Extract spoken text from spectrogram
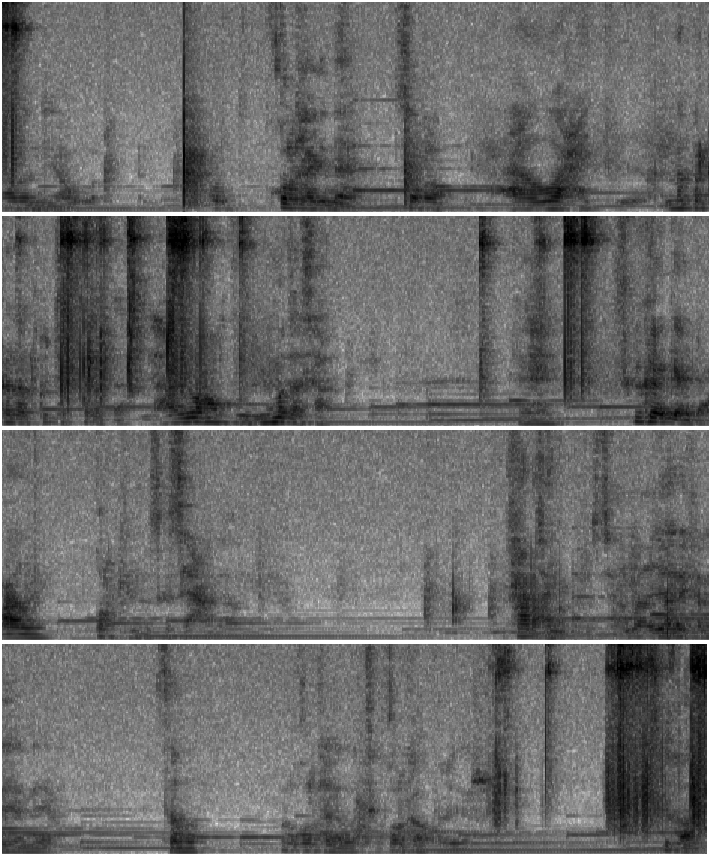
qaadanaya qolkaaga naa soco waxay nabarkan aad ku jartanataa haye waxaan ku yidhi maqasaa isku kaa gaadha caawe qolkeeda iska seexanaya maxaa dhacay ma ciyaari karayanaya sabab qolkaaga la taga qolkaa ku ciyaar iska qaado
